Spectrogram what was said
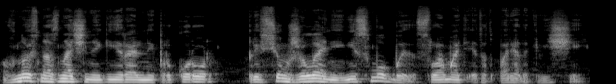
Вновь назначенный генеральный прокурор при всем желании не смог бы сломать этот порядок вещей.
